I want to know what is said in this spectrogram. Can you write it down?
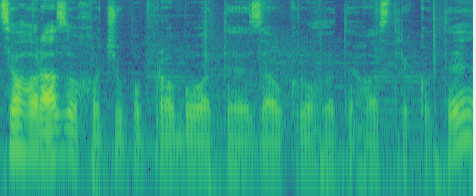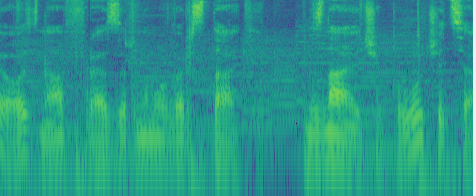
Цього разу хочу попробувати заокруглити гострі кути ось на фрезерному верстаті. Не знаю, чи вийде,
